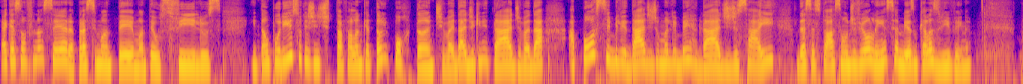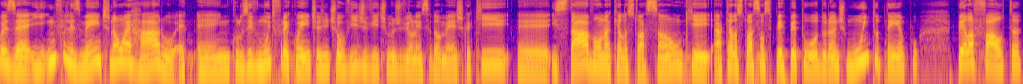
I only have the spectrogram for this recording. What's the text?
é a questão financeira, para se manter, manter os filhos. Então, por isso que a gente está falando que é tão importante, vai dar dignidade, vai dar a possibilidade de uma liberdade, de sair dessa situação de violência mesmo que elas vivem, né? Pois é, e infelizmente não é raro, é, é inclusive muito frequente a gente ouvir de vítimas de violência doméstica que é, estavam naquela situação, que aquela situação se perpetuou durante muito tempo pela falta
